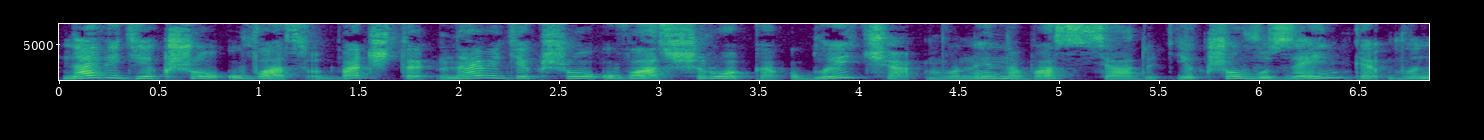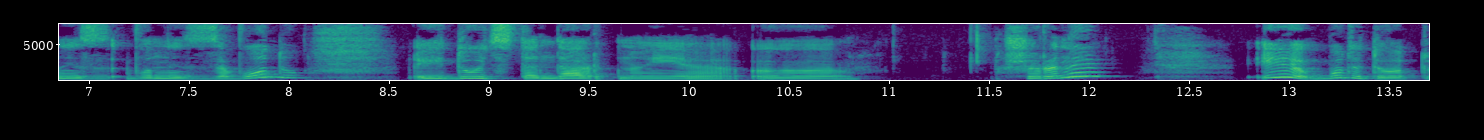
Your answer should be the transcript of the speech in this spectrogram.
навіть якщо у вас, от бачите, навіть якщо у вас широке обличчя, вони на вас сядуть. Якщо вузеньке, вони, вони з заводу йдуть стандартної е, ширини. І будете, от,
